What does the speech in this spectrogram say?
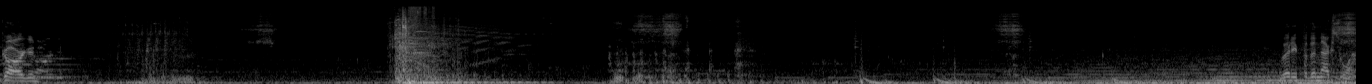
Keep Gargan. Ready for the next one.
